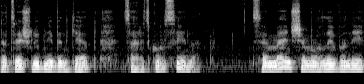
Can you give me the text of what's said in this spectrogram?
На цей шлюбний бенкет царського сина. Це менше могли вони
